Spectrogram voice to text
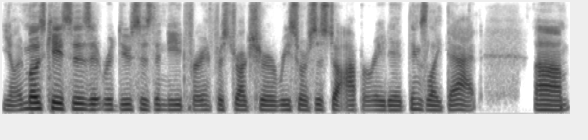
You know, in most cases, it reduces the need for infrastructure, resources to operate it, things like that. Um,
